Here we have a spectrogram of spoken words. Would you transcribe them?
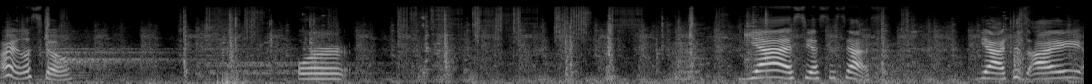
Alright, let's go. Or Yes, yes, yes, yes. Yeah, because I,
